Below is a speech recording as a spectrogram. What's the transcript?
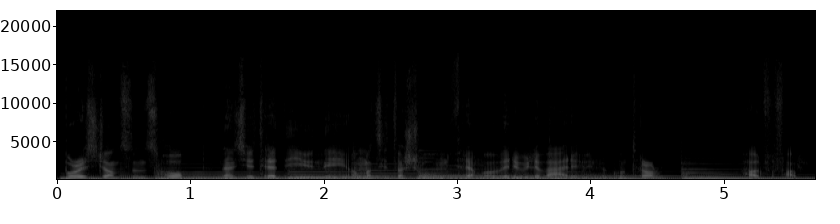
Boris Johnsons håp den 23. juni om at situasjonen fremover ville være under kontroll, har forfalt.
